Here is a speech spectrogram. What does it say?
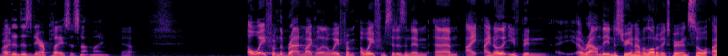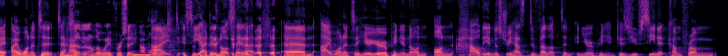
But Right. it is their place, it's not mine. Yeah. Away from the brand, Michael, and away from away from Citizen M, um, I I know that you've been around the industry and have a lot of experience. So I I wanted to to Is have that another way for saying I'm old? I see. I did not say that. Um, I wanted to hear your opinion on on how the industry has developed, in, in your opinion, because you've seen it come from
